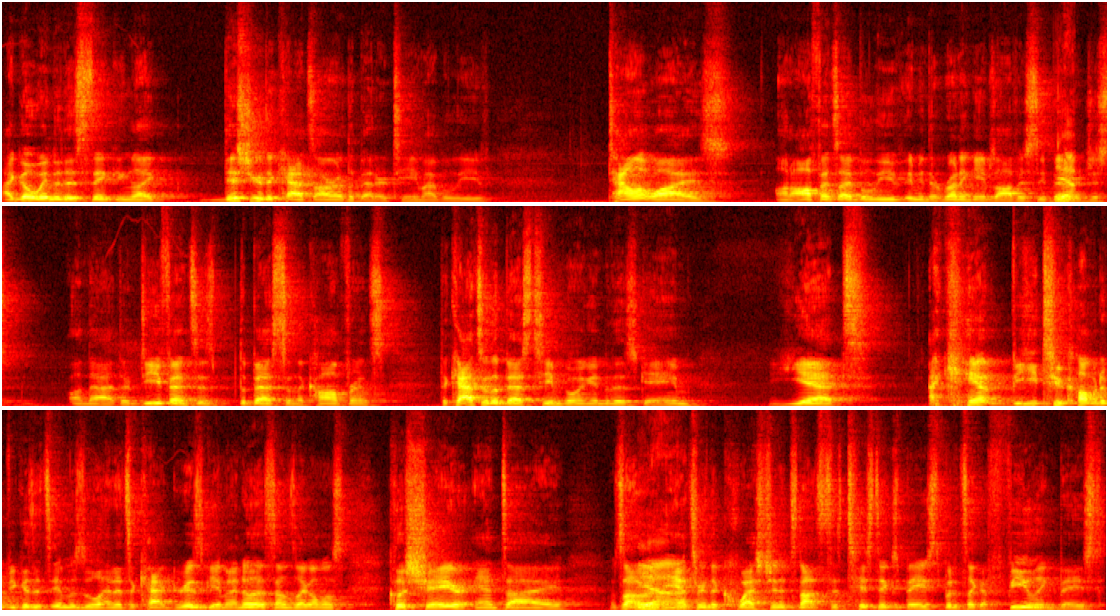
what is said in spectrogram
I go into this thinking like this year the Cats are the better team, I believe, talent wise. On offense, I believe. I mean, their running game's obviously better. Yeah. Just on that, their defense is the best in the conference. The Cats are the best team going into this game. Yet, I can't be too confident because it's in Missoula and it's a Cat Grizz game. And I know that sounds like almost cliche or anti. It's not really answering the question. It's not statistics based, but it's like a feeling based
